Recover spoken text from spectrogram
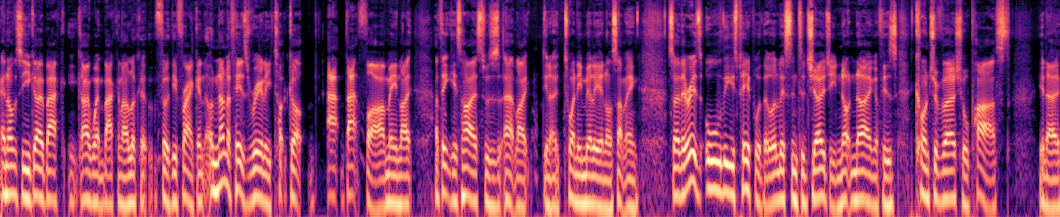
And obviously, you go back. I went back and I look at Filthy Frank, and none of his really t- got at that far. I mean, like I think his highest was at like you know 20 million or something. So there is all these people that will listen to Joji, not knowing of his controversial past. You know,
